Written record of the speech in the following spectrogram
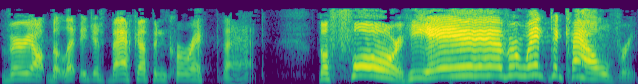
very often, but let me just back up and correct that. Before he ever went to Calvary,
